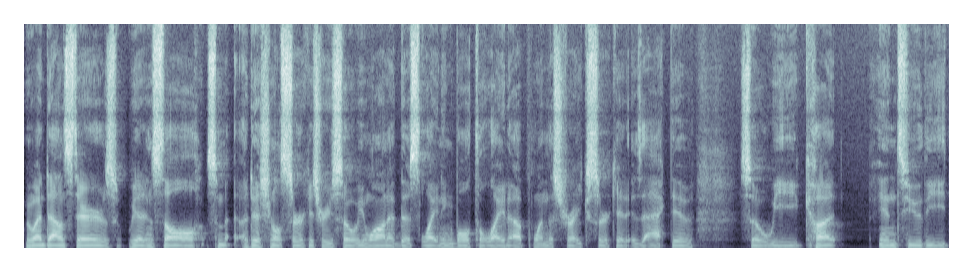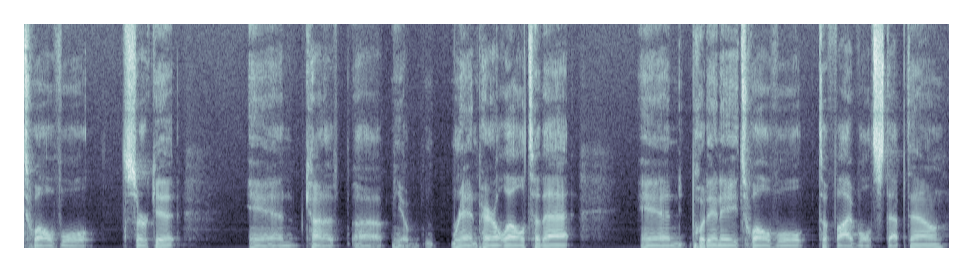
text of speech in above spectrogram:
We went downstairs. We had to install some additional circuitry. So we wanted this lightning bolt to light up when the strike circuit is active. So we cut into the 12 volt circuit and kind of uh, you know ran parallel to that and put in a 12 volt to 5 volt step down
